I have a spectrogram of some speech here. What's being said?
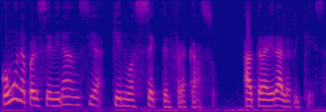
con una perseverancia que no acepta el fracaso, atraerá la riqueza.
